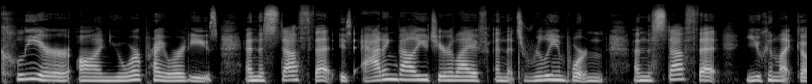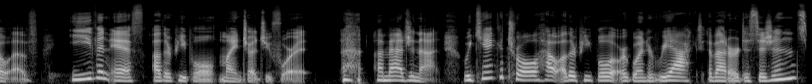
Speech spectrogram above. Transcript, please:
clear on your priorities and the stuff that is adding value to your life and that's really important, and the stuff that you can let go of, even if other people might judge you for it. Imagine that. We can't control how other people are going to react about our decisions,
